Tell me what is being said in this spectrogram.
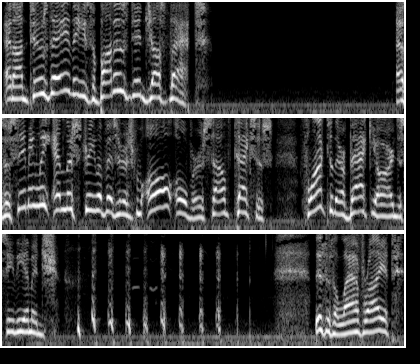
And on Tuesday, the Zapatas did just that. As a seemingly endless stream of visitors from all over South Texas flocked to their backyard to see the image. This is a laugh riot.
